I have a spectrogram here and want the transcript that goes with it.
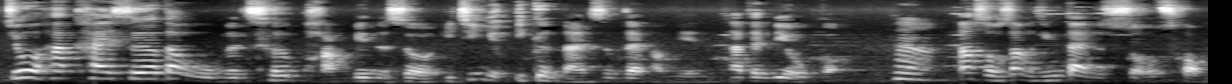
结果他开车要到我们车旁边的时候，已经有一个男生在旁边，他在遛狗。嗯，他手上已经带着手冲。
